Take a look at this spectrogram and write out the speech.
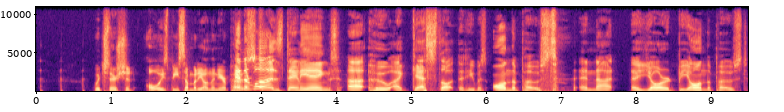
Which there should always be somebody on the near post. and there was Danny Ings, uh, who I guess thought that he was on the post and not a yard beyond the post,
